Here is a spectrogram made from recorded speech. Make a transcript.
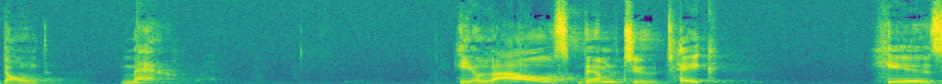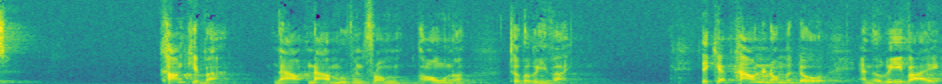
don't matter. He allows them to take his concubine. Now, now moving from the owner to the Levite. They kept pounding on the door, and the Levite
